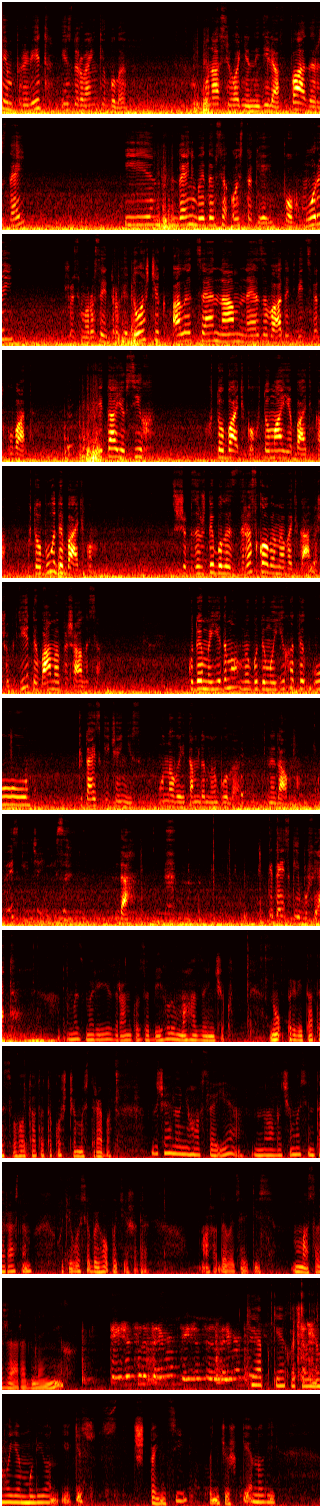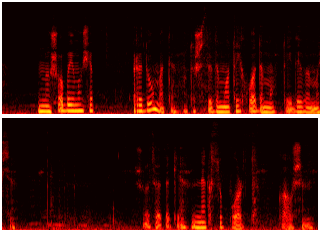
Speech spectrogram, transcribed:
Всім привіт і здоровенькі були. У нас сьогодні неділя Father's Day. І день видався ось такий похмурий. Щось моросить трохи дощик, але це нам не завадить відсвяткувати. Вітаю всіх, хто батько, хто має батька, хто буде батьком. Щоб завжди були зразковими батьками, щоб діти вами пишалися. Куди ми їдемо? Ми будемо їхати у китайський чайніс, у новий, там, де ми були недавно. Китайський чайніс. Да. Китайський буфет. Ми з Марією зранку забігли в магазинчик. Ну, привітати свого тата також чимось треба. Звичайно, у нього все є, ну, але чимось інтересним хотілося б його потішити. Маша дивиться якісь масажери для ніг. Кепки, хоча в нього є мільйон, якісь штанці, панчішки нові. Ну, що би йому ще придумати? Отож сидимо та й ходимо, та й дивимося. Що це таке? Neck support caution.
